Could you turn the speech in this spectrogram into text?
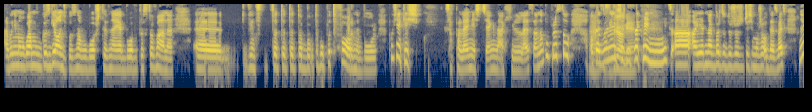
albo nie mogłam go zgiąć, bo znowu było sztywne, jak było wyprostowane. E, więc to, to, to, to, był, to był potworny ból. Później jakieś zapalenie ścięgna, Achillesa, no po prostu A, okazuje się, że takie nic, a, a jednak bardzo dużo rzeczy się może odezwać. No i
